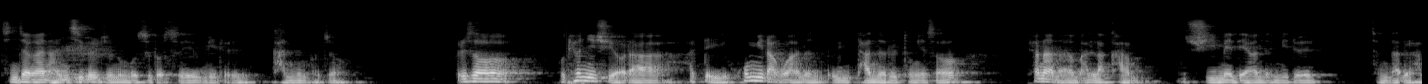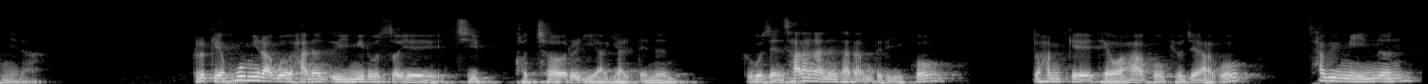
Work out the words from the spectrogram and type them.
진정한 안식을 주는 곳으로서의 의미를 갖는 거죠. 그래서 뭐 편히 쉬어라 할 때 이 홈이라고 하는 단어를 통해서 편안함, 안락함, 쉼에 대한 의미를 전달을 합니다. 그렇게 홈이라고 하는 의미로서의 집, 거처를 이야기할 때는 그곳엔 사랑하는 사람들이 있고 또 함께 대화하고 교제하고 사귐이 있는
